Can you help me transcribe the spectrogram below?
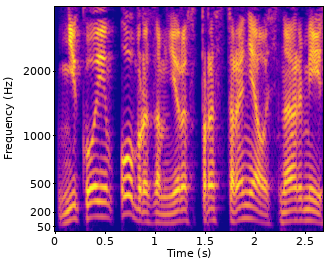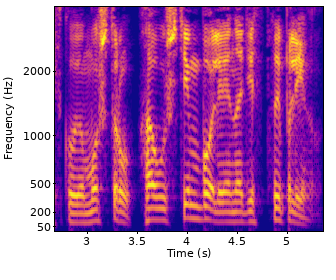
никоим образом не распространялась на армейскую муштру, а уж тем более на дисциплину.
